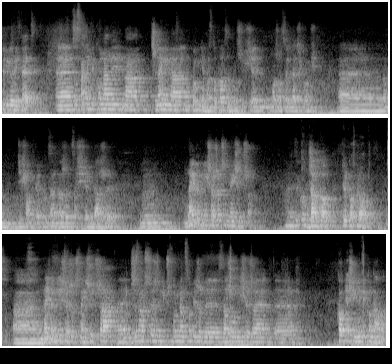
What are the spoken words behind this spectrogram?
priorytet, e, zostanie wykonany na, przynajmniej na, powinien na 100%, bo oczywiście można sobie dać jakąś dziesiątkę procenta, że coś się wydarzy. Mm, najpewniejsza rzecz i najszybsza. Ale tylko Żarko, tylko w prąd. E, najpewniejsza rzecz, najszybsza. E, przyznam szczerze, nie przypominam sobie, żeby zdarzyło mi się, że e, kopia się nie wykonała.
